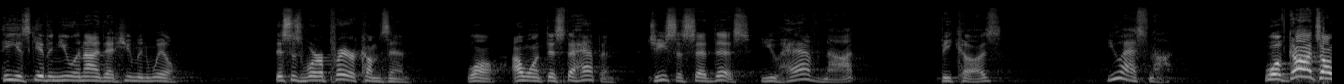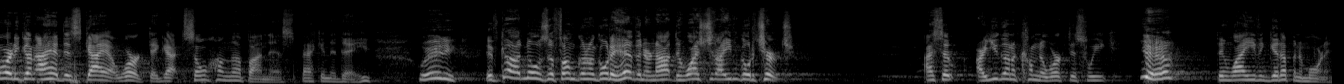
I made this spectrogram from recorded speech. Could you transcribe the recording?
He has given you and I that human will. This is where a prayer comes in. Well, I want this to happen. Jesus said this You have not because you ask not. Well, if God's already going to, I had this guy at work that got so hung up on this back in the day. He, well, if God knows if I'm going to go to heaven or not, then why should I even go to church? I said, Are you going to come to work this week? Yeah. Then why even get up in the morning?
